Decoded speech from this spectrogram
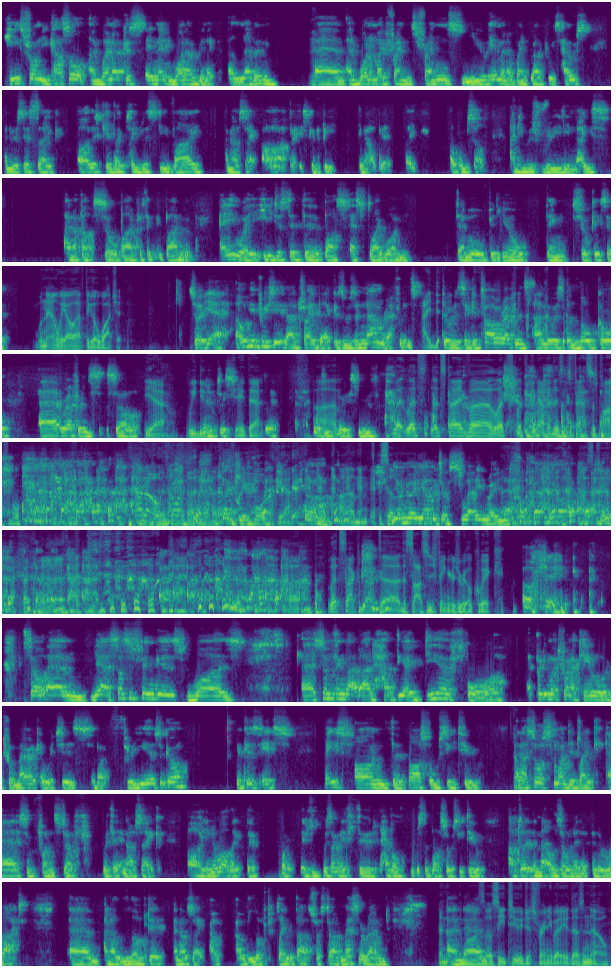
he's from Newcastle, and when I because in '91 I would have been like 11, um, and one of my friend's friends knew him, and I went round to his house, and it was just like, oh, this kid like played with Steve Vai, and I was like, oh, I bet he's going to be, you know, a bit like up himself, and he was really nice and I felt so bad for thinking bad of him. Anyway, he just did the Boss SY-1 demo video thing to showcase it. Well, now we all have to go watch it. So yeah, I hope you appreciate that. I tried there because there was a NAMM reference, there was a guitar reference, and there was a local uh, reference. So Yeah, we do It just- appreciate that. it wasn't Um, very smooth. Let, let's let's dive. Uh, let's let's get out of this as fast as possible. No, no, tell us Thank you. more. Yeah. Um, so You have no idea how much I'm sweating right now. us too. Um, um, let's talk about uh, the sausage fingers real quick. Okay. So um, yeah, sausage fingers was uh, something that I'd had the idea for pretty much when I came over to America, which is about three years ago, because it's based on the Boss OC2, and I saw someone did like uh, some fun stuff with it, and I was like, oh, you know what? Like the what it was like my third pedal was the Boss OC2 after like the Metal Zone and, and the Rat um, and I loved it. And I was like, I, would- would love to play with that. So I started messing around. And the, And, the Boss um, OC2, just for anybody that doesn't know,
